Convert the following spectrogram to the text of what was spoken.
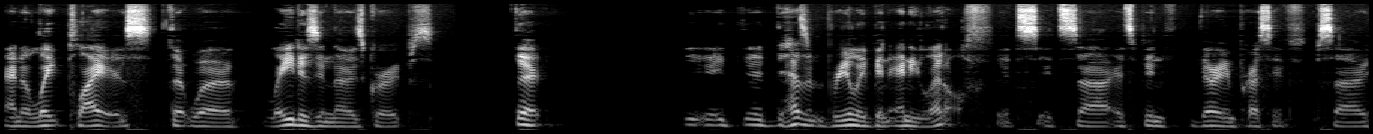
and elite players that were leaders in those groups that it, it hasn't really been any let off. It's it's uh, it's been very impressive. So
